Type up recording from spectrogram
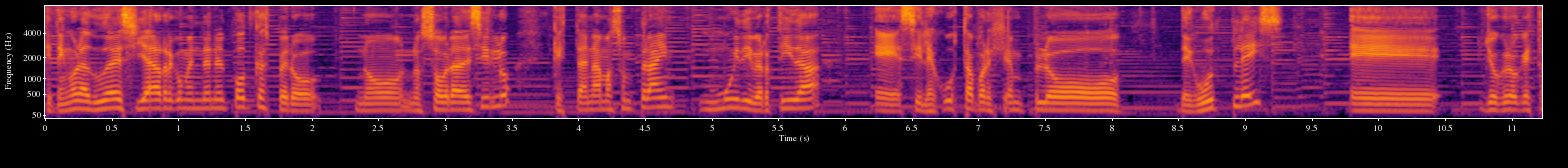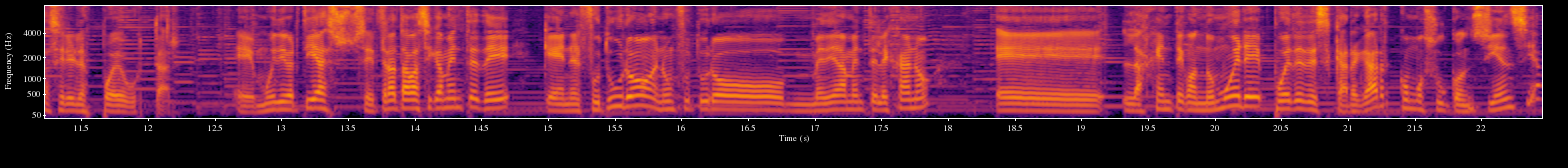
que tengo la duda de si ya la recomendé en el podcast, pero no, no sobra decirlo, que está en Amazon Prime, muy divertida. Eh, si les gusta, por ejemplo, The Good Place, eh, yo creo que esta serie les puede gustar. Eh, muy divertida, se trata básicamente de que en el futuro, en un futuro medianamente lejano, la gente cuando muere puede descargar como su conciencia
